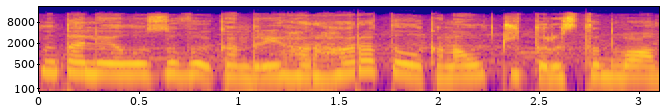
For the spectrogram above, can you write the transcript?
Наталія Лозовик, Андрій Гаргара, телеканал 402.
